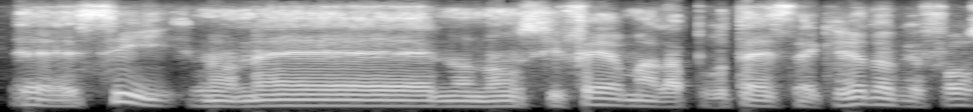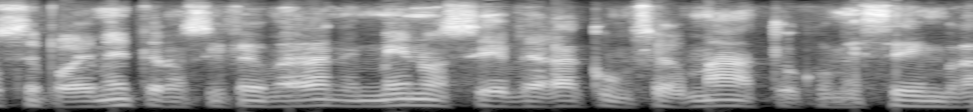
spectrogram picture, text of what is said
Eh, sì, non, è, non, non, si ferma la protesta e credo che forse probabilmente non si fermerà nemmeno se verrà confermato, come sembra,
